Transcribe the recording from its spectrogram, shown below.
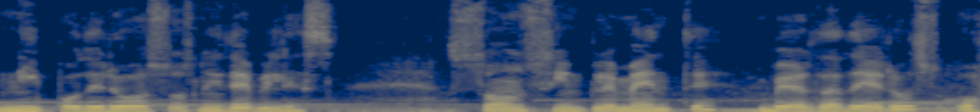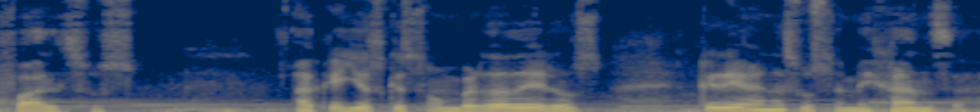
ni poderosos ni débiles, son simplemente verdaderos o falsos. Aquellos que son verdaderos crean a su semejanza,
